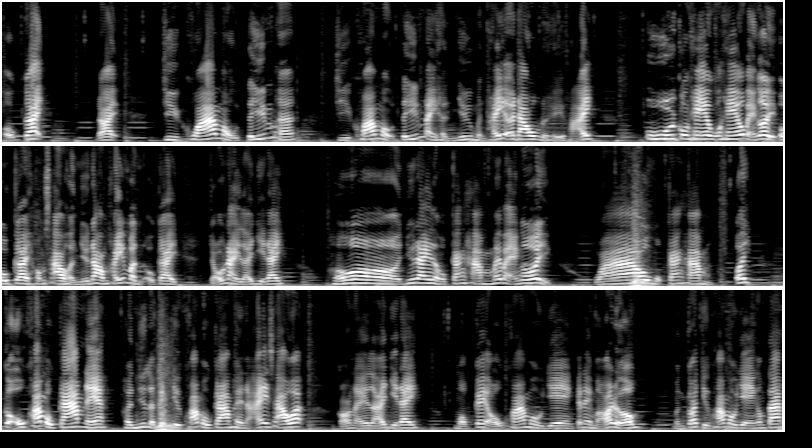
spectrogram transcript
Ok. Rồi chìa khóa màu tím hả? Chìa khóa màu tím này hình như mình thấy ở đâu rồi thì phải. Ui con heo con heo bạn ơi. Ok không sao hình như nó không thấy mình. Ok chỗ này là gì đây? Oh, dưới đây là một căn hầm mấy bạn ơi. Wow một căn hầm. Ơi cái ổ khóa màu cam nè. Hình như là cái chìa khóa màu cam hồi nãy hay sao á. Còn này là gì đây? Một cái ổ khóa màu vàng. Cái này mở được không? Mình có chìa khóa màu vàng không ta?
